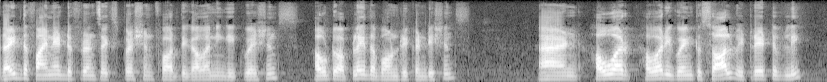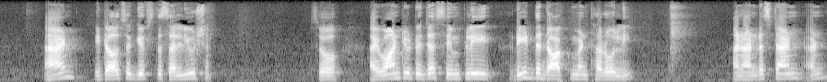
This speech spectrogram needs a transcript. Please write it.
write the finite difference expression for the governing equations, how to apply the boundary conditions and how are, how are you going to solve iteratively and it also gives the solution. So I want you to just simply read the document thoroughly and understand and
